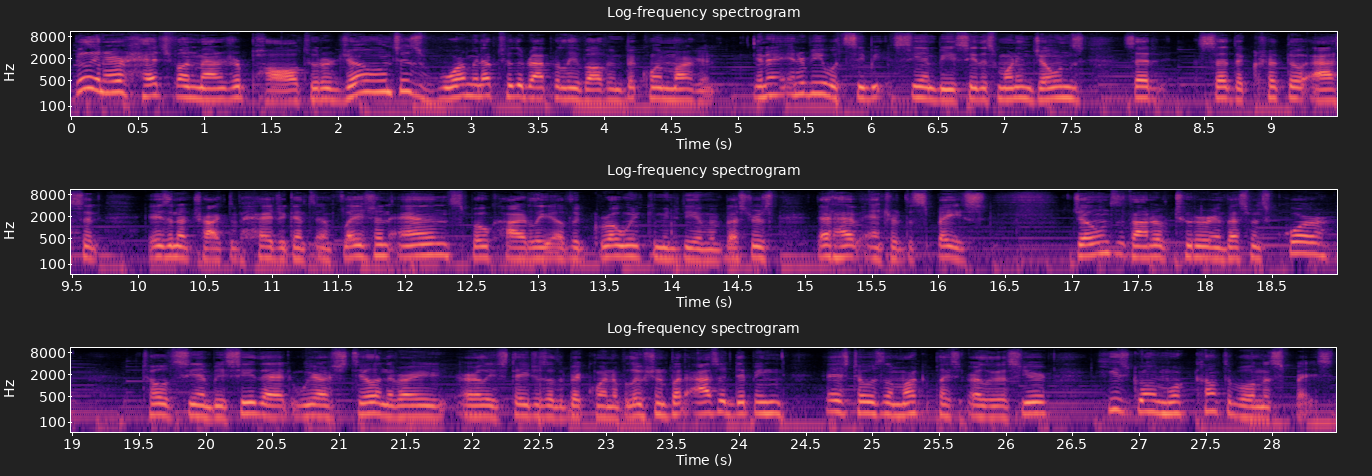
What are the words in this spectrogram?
Billionaire hedge fund manager Paul Tudor Jones is warming up to the rapidly evolving Bitcoin market. In an interview with CNBC this morning, Jones said said the crypto asset is an attractive hedge against inflation and spoke highly of the growing community of investors that have entered the space. Jones, the founder of Tudor Investments Core, told CNBC that we are still in the very early stages of the Bitcoin evolution, but after dipping his toes in the marketplace earlier this year, he's grown more comfortable in the space.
